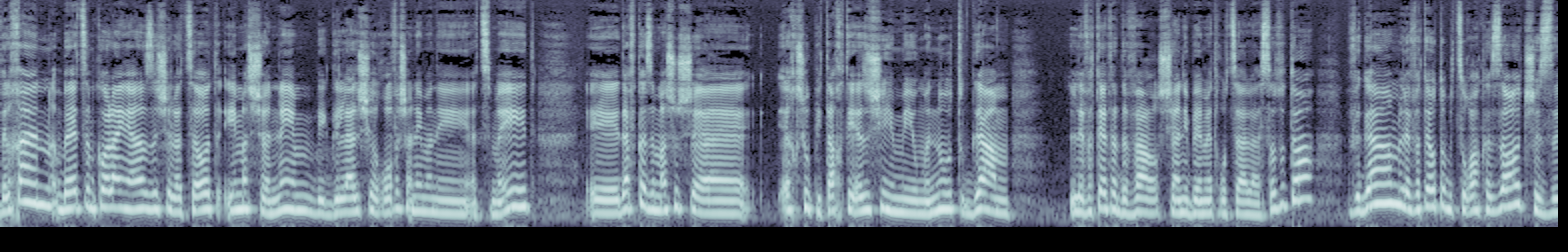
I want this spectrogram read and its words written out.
ולכן בעצם כל העניין הזה של הצעות עם השנים, בגלל שרוב השנים אני עצמאית, אה, דווקא זה משהו שאיכשהו פיתחתי איזושהי מיומנות גם לבטא את הדבר שאני באמת רוצה לעשות אותו, וגם לבטא אותו בצורה כזאת שזה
